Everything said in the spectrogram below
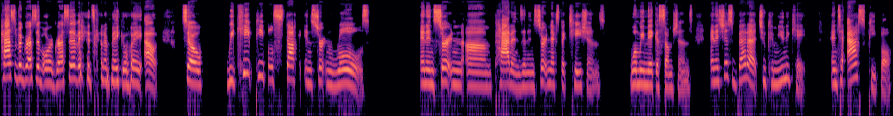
passive aggressive or aggressive it's going to make a way out. So we keep people stuck in certain roles and in certain um, patterns and in certain expectations when we make assumptions. And it's just better to communicate and to ask people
